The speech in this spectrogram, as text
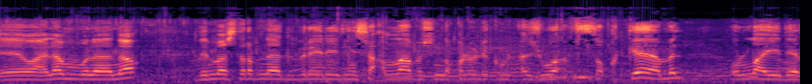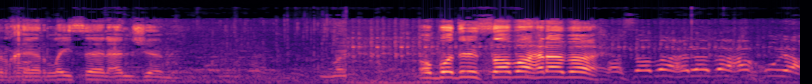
إيوا على مولانا بما شربنا هذا البريريد إن شاء الله باش نقلوا لكم الأجواء في السوق كامل. والله يدير الخير الله يسهل على الجميع. أبو ادريس صباح رباح. صباح رباح أخويا.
